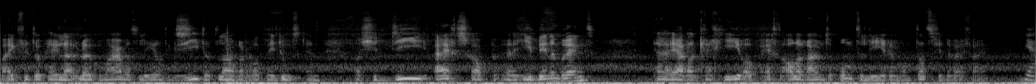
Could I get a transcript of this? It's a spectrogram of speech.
maar ik vind het ook heel le- leuk om haar wat te leren, want ik zie dat Laura er wat mee doet. En als je die eigenschap eh, hier binnenbrengt, eh, ja, dan krijg je hier ook echt alle ruimte om te leren, want dat vinden wij fijn. Ja,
